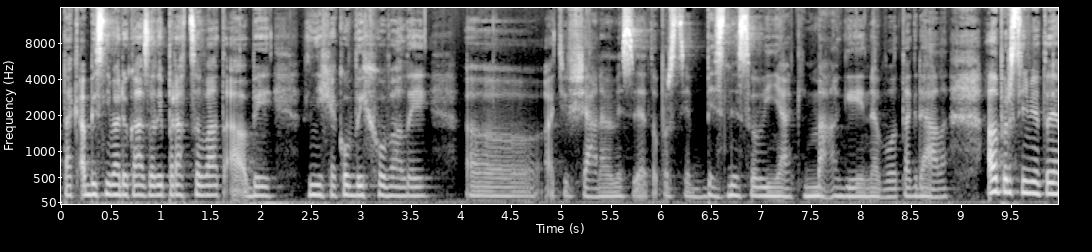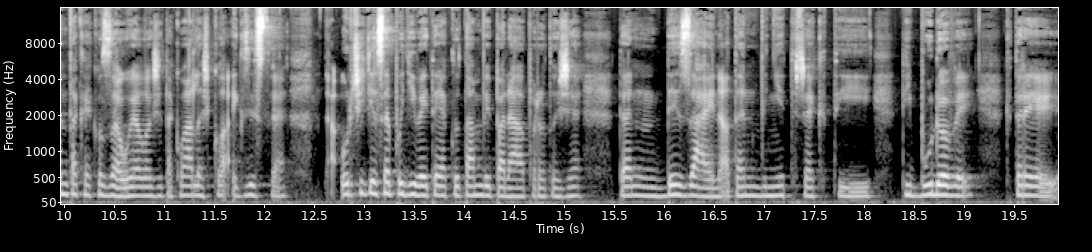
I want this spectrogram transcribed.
tak aby s nimi dokázali pracovat a aby z nich jako vychovali, ať už já nevím, jestli je to prostě biznisový nějaký mágy nebo tak dále. Ale prostě mě to jen tak jako zaujalo, že takováhle škola existuje. A určitě se podívejte, jak to tam vypadá, protože ten design a ten vnitřek té budovy, který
